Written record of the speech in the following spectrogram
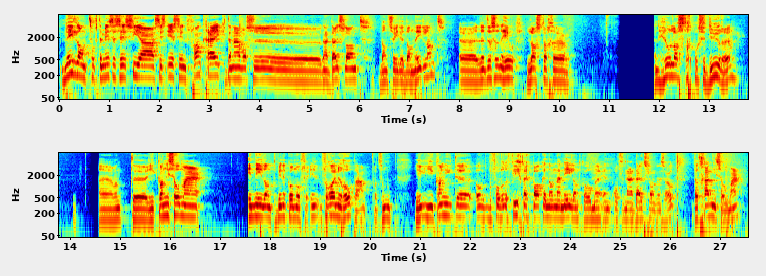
Nederland, of tenminste, ze is via, ze is eerst in Frankrijk, daarna was ze naar Duitsland, dan Zweden, dan Nederland. Eh, dat was een heel lastige, een heel lastige procedure. Eh, want eh, je kan niet zomaar in Nederland binnenkomen, of in, vooral in Europa. Want ze moet, je, je kan niet eh, bijvoorbeeld een vliegtuig pakken en dan naar Nederland komen, en, of naar Duitsland en zo. Dat gaat niet zomaar.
